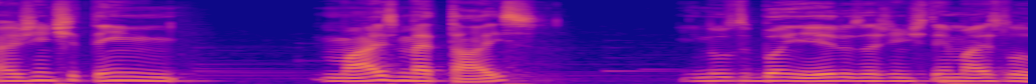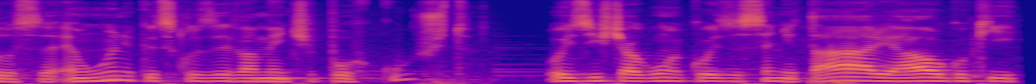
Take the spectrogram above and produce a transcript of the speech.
a gente tem mais metais e nos banheiros a gente tem mais louça. É único exclusivamente por custo? Ou existe alguma coisa sanitária, algo que,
